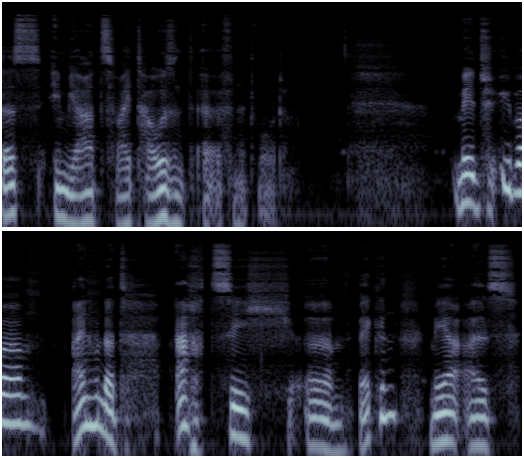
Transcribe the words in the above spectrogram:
das im Jahr 2000 eröffnet wurde. Mit über 180 äh, Becken, mehr als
